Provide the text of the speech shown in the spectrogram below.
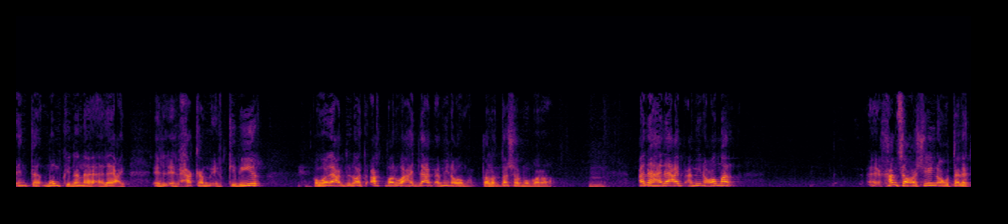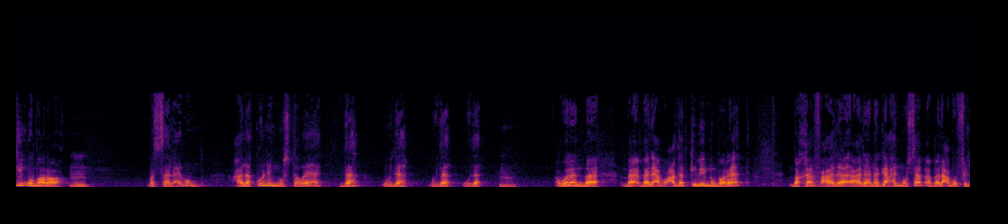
أنت ممكن أنا ألاعب ال- الحكم الكبير. هو لاعب دلوقتي أكبر واحد لاعب أمين عمر 13 مباراة. أنا هلاعب أمين عمر آه، 25 أو 30 مباراة. مم. بس هلعبهم على كل المستويات ده وده وده وده. اولا ب- ب- بلعبه عدد كبير مباريات بخاف على على نجاح المسابقة. بلعبه في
